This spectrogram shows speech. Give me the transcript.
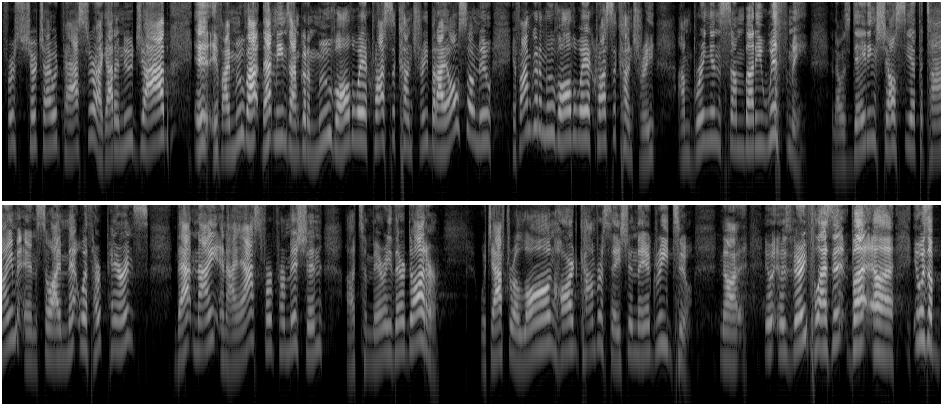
first church I would pastor. I got a new job. If I move out, that means I'm going to move all the way across the country. But I also knew if I'm going to move all the way across the country, I'm bringing somebody with me. And I was dating Chelsea at the time, and so I met with her parents that night, and I asked for permission uh, to marry their daughter, which after a long, hard conversation, they agreed to. No, it, it was very pleasant, but uh, it was a,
